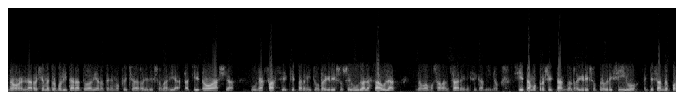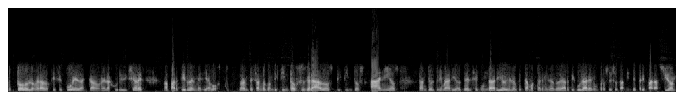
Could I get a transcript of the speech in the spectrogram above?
no, en la región metropolitana todavía no tenemos fecha de regreso, María, hasta que no haya una fase que permita un regreso seguro a las aulas, no vamos a avanzar en ese camino. Si estamos proyectando el regreso progresivo, empezando por todos los grados que se pueda en cada una de las jurisdicciones, a partir del mes de agosto, ¿no? empezando con distintos grados, distintos años, tanto el primario del secundario y lo que estamos terminando de articular en un proceso también de preparación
